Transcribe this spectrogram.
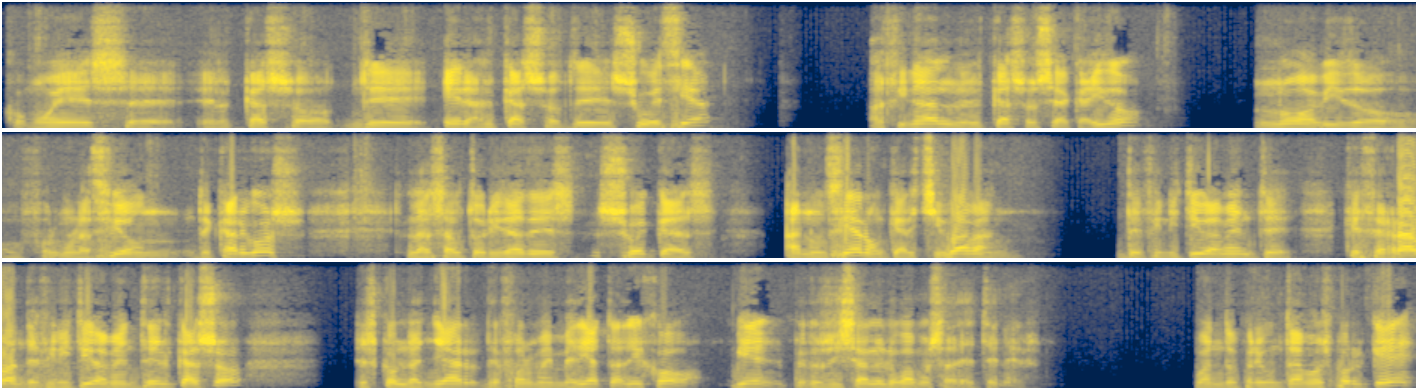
como es eh, el caso de, era el caso de Suecia. Al final el caso se ha caído, no ha habido formulación de cargos, las autoridades suecas anunciaron que archivaban definitivamente, que cerraban definitivamente el caso, Scotland Yard de forma inmediata dijo, bien, pero si sale lo vamos a detener. Cuando preguntamos por qué,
